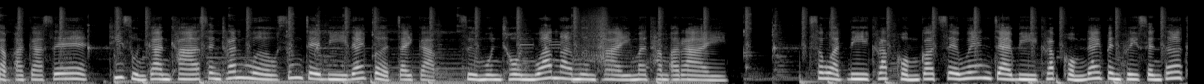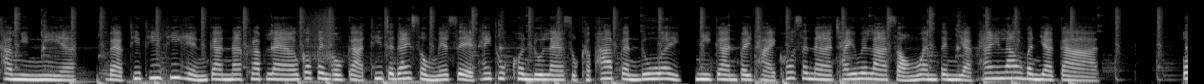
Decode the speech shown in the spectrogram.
กับอากาเซ่ที่ศูนย์การค้าเซ็นทรัลเวิลด์ซึ่ง JB ได้เปิดใจกับสื่อมวลชนว่ามาเมืองไทยมาทำอะไร สวัสดีครับผมก็เซเว่นแจบีครับผมได้เป็นพรีเซนเตอร์คามินเนีย แบบที่พี่ที่เห็นกันนะครับแล้วก็เป็นโอกาสที่จะได้ส่งเมสเซจให้ทุกคนดูแลสุขภาพกันด้วย มีการไปถ่ายโฆษณาใช้เวลา 2 วันเต็มอยากให้เล่าบรรยากาศ โอ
